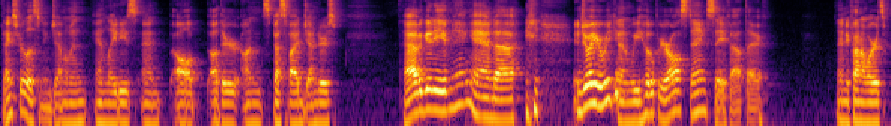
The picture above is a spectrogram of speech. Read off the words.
Thanks for listening, gentlemen and ladies, and all other unspecified genders. Have a good evening and uh, enjoy your weekend. We hope you're all staying safe out there. Any final words?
